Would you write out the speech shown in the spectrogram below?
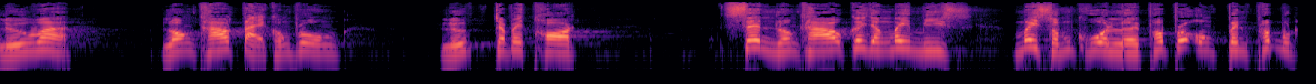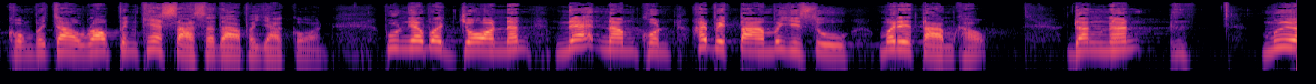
หรือว่ารองเท้าแตะของพระองค์ หรือจะไปถอดเส้นรองเท้าก็ยังไม่มีไม่สมควรเลย เพราะพระองค์เป็นพระบุตรของพระเจ้า เราเป็นแค่ศาสดาพยากรณ์พูดง่ายว่ายอนนั้นแนะนำคนให้ไปตามพระเยซูไม่ได้ตามเขา ดังนั้นเมื่อ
